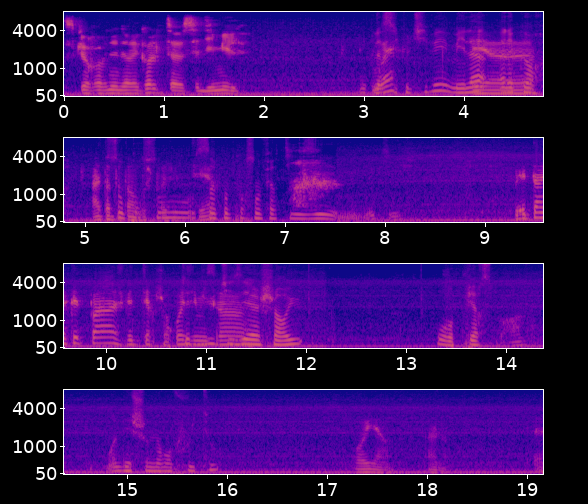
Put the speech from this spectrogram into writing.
Parce que revenu de récolte, euh, c'est 10 000. Donc là, Ouais. c'est cultivé, mais là, ah euh, d'accord. Attends, 100%, attends, bouge pas, je vais te dire. 50% fertilisé. Ok. Mais t'inquiète pas, je vais te dire pourquoi j'ai mis ça. utiliser la charrue. Ou au pire, c'est pas grave. Moi, le déchômeur en fouille tout. Regarde. Ah non. Tac.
